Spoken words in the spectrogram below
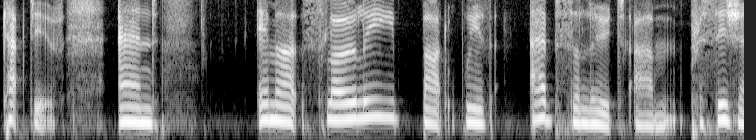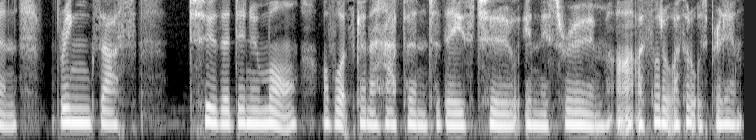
captive, and Emma slowly but with absolute um, precision brings us to the denouement of what's going to happen to these two in this room. I, I, thought it, I thought it was brilliant.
